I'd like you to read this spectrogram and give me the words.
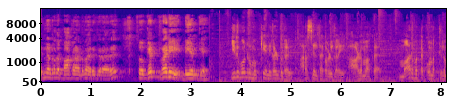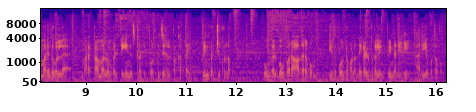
என்னன்றதை பார்க்கலான்ட்டு தான் இருக்கிறாரு ஸோ கெட் ரெடி டிஎம்கே இதுபோன்ற முக்கிய நிகழ்வுகள் அரசியல் தகவல்களை ஆழமாக மாறுபட்ட கோணத்திலும் அறிந்து கொள்ள மறக்காமல் உங்கள் டிஎன்எஸ் டுவெண்ட்டி ஃபோர் டிஜிட்டல் பக்கத்தை பின்பற்றிக் கொள்ளவும். உங்கள் ஒவ்வொரு ஆதரவும் இதுபோன்ற பல நிகழ்வுகளின் பின்னணியை அறிய உதவும்.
